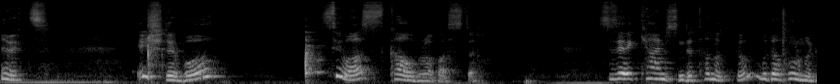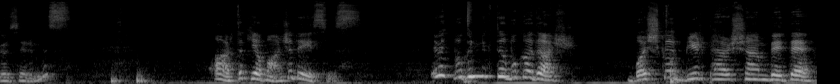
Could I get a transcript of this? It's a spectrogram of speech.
Evet. İşte bu Sivas kalbura bastı. Size kendisini de tanıttım. Bu da hurma gözlerimiz. Artık yabancı değilsiniz. Evet bugünlük de bu kadar. Başka bir perşembede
